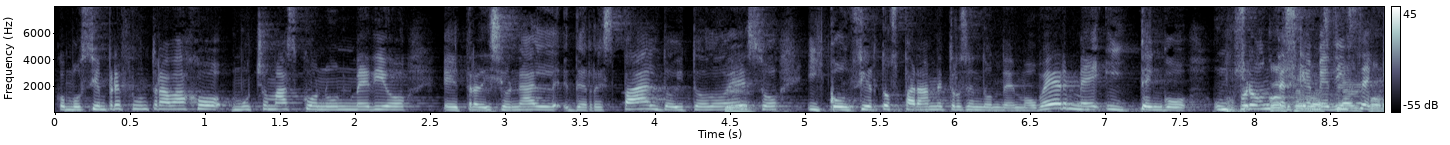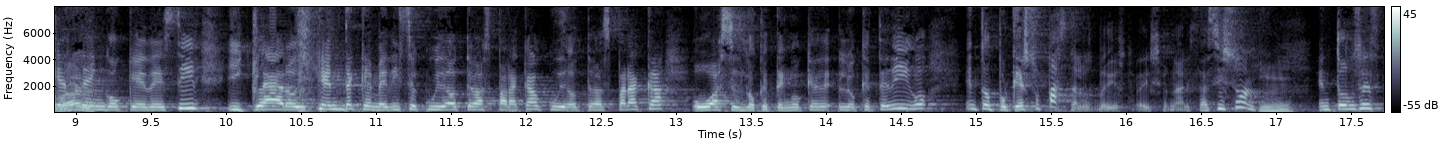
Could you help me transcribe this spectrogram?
como siempre fue un trabajo mucho más con un medio eh, tradicional de respaldo y todo Sí. eso, y con ciertos parámetros en donde moverme y tengo un pronter con que me dice Corral. qué tengo que decir y claro, y gente que me dice cuidado te vas para acá, cuidado te vas para acá o haces lo que tengo que lo que te digo, entonces porque eso pasa en los medios tradicionales, así son. Entonces,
